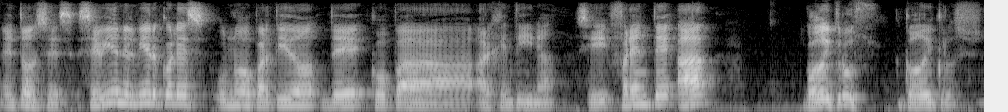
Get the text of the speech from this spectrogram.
entonces, se viene el miércoles un nuevo partido de Copa Argentina, ¿sí? Frente a Godoy Cruz. Godoy Cruz.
